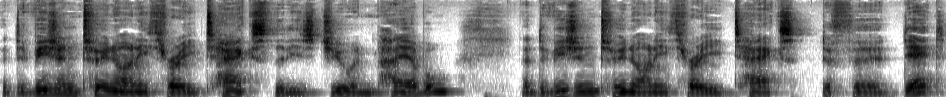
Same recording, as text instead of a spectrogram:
a Division 293 tax that is due and payable, a Division 293 tax deferred debt,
